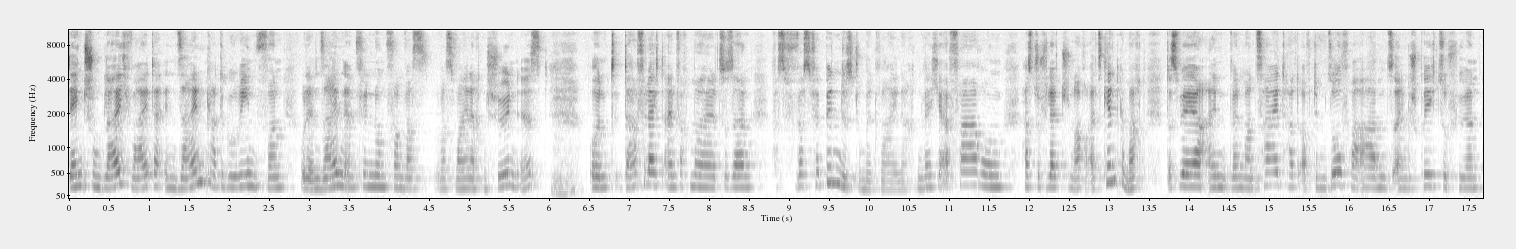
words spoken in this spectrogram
denkt schon gleich weiter in seinen Kategorien von oder in seinen Empfindungen von was, was Weihnachten schön ist. Mhm. Und da vielleicht einfach mal zu sagen, was, was verbindest du mit Weihnachten? Welche Erfahrungen hast du vielleicht schon auch als Kind gemacht? Das wäre ja ein, wenn man Zeit hat, auf dem Sofa abends ein Gespräch zu führen,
